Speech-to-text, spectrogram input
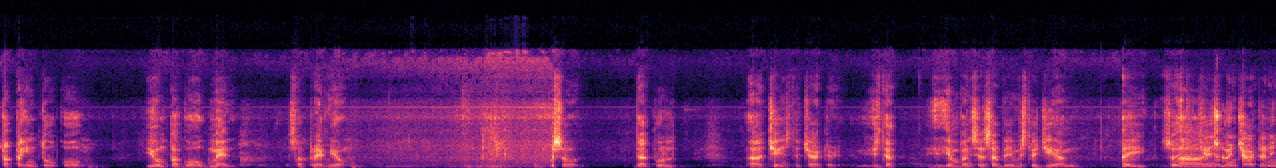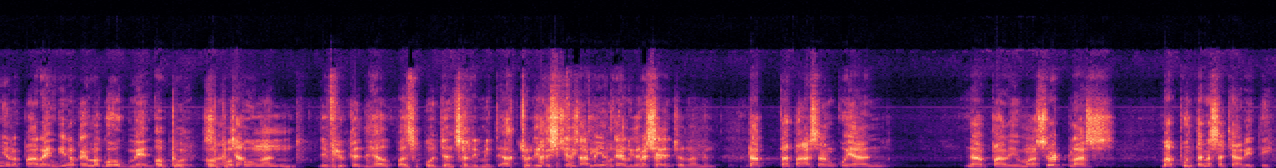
papahinto ko yung pag-augment sa premyo. So, that will uh, change the charter. Is that, yan bang sasabi ni Mr. GM? Ay, So, ah, i-change yun- ko yung charter ninyo na para hindi na kayo mag-augment Opo, sa opo. jackpot. Kung, if you can help us po dyan sa limit. Actually, At sinasabi restricting niyo po talaga ang 30%, charter namin. tap, tataasan ko yan na para yung mga surplus mapunta na sa charity.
